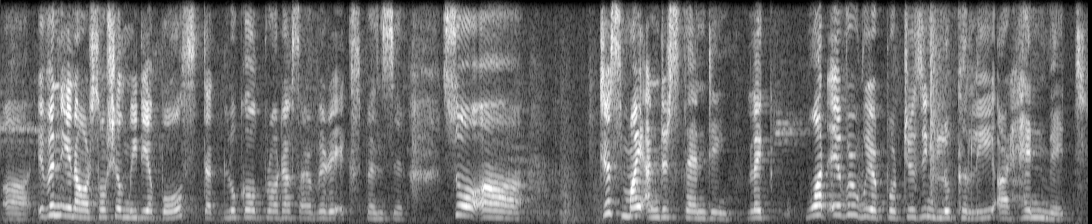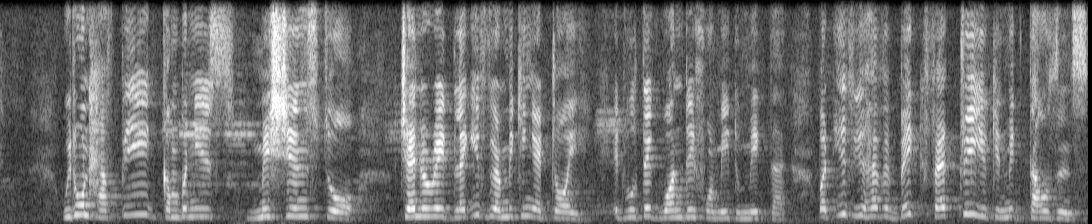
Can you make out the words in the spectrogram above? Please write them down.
uh, even in our social media posts, that local products are very expensive. So uh, just my understanding, like whatever we are producing locally are handmade. We don't have big companies, missions to generate, like if we are making a toy, it will take one day for me to make that. But if you have a big factory, you can make thousands.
